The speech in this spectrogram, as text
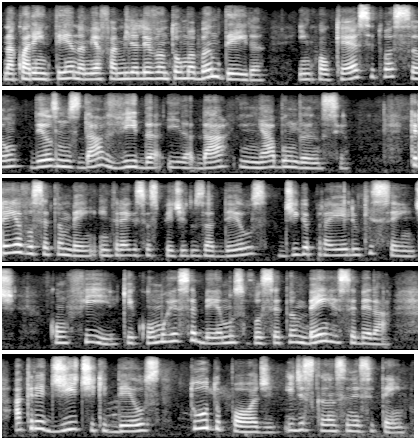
Na quarentena, minha família levantou uma bandeira. Em qualquer situação, Deus nos dá vida e a dá em abundância. Creia você também, entregue seus pedidos a Deus, diga para Ele o que sente. Confie que, como recebemos, você também receberá. Acredite que Deus tudo pode e descanse nesse tempo.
